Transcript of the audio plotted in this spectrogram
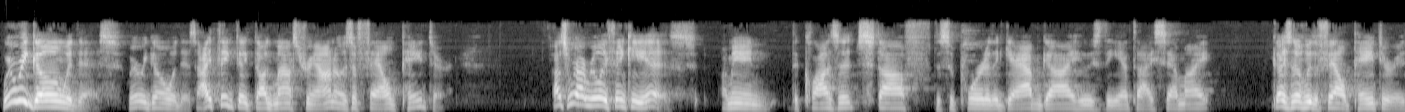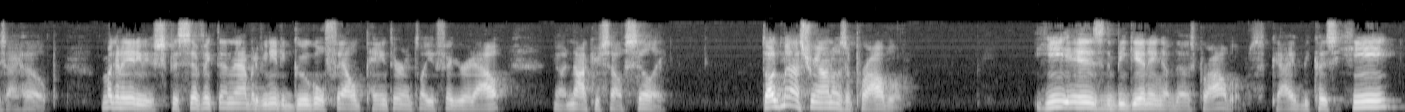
Where are we going with this? Where are we going with this? I think that Doug Mastriano is a failed painter. That's where I really think he is. I mean, the closet stuff, the support of the Gab guy who's the anti Semite. You guys know who the failed painter is, I hope. I'm not going to to be specific than that, but if you need to Google failed painter until you figure it out, you know, knock yourself silly. Doug Mastriano is a problem. He is the beginning of those problems, okay? Because he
